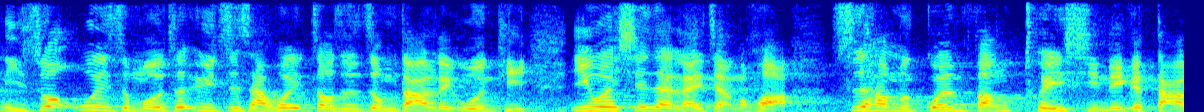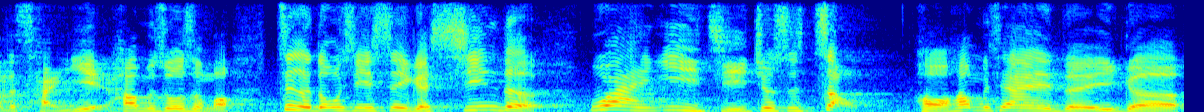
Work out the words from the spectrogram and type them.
你说为什么这预制菜会造成这么大的一个问题？因为现在来讲的话，是他们官方推行的一个大的产业。他们说什么？这个东西是一个新的万亿级，就是兆。好、他们现在的一个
